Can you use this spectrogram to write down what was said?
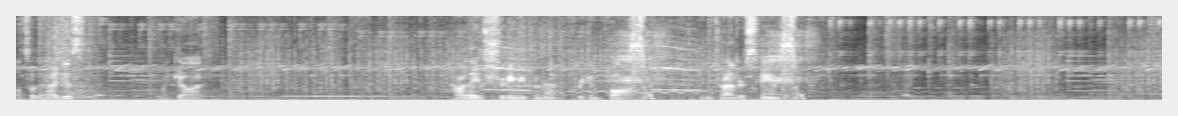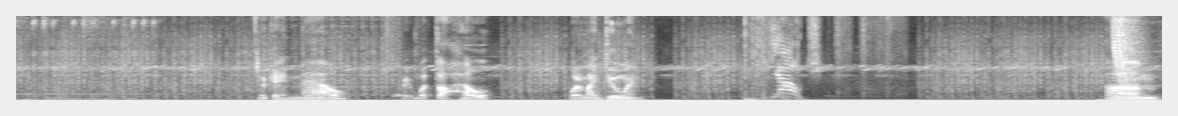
Also, did I just... Oh my god. How are they shooting me from that freaking far? I'm trying to understand it. Okay, now... Wait, what the hell? What am I doing? Ouch. Um...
